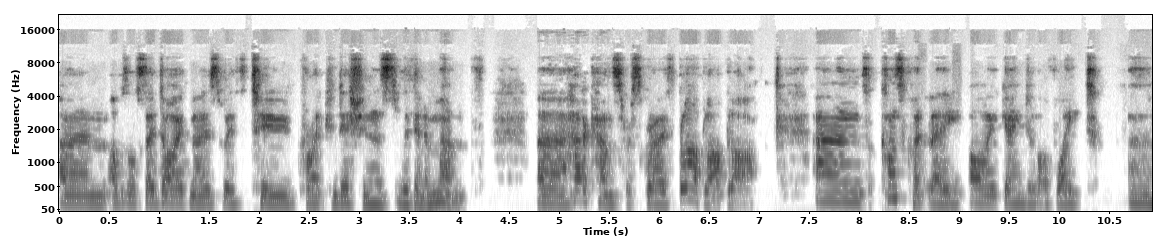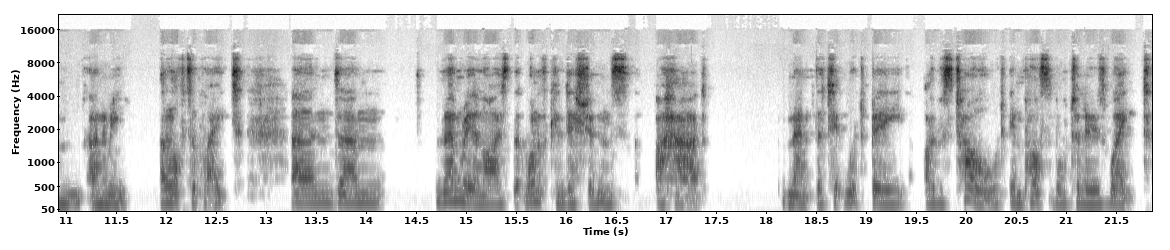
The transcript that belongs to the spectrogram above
Um, I was also diagnosed with two chronic conditions within a month, uh, had a cancerous growth, blah, blah, blah. And consequently, I gained a lot of weight. Um, and I mean, a lot of weight. And um, then realised that one of the conditions I had meant that it would be, I was told, impossible to lose weight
